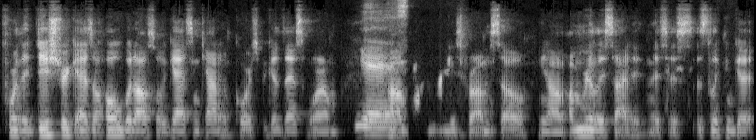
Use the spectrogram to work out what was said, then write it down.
for the district as a whole, but also Gadsden County, of course, because that's where I'm yes. um, raised from. So you know I'm really excited. It's it's, it's looking good.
